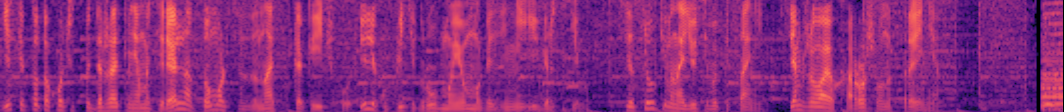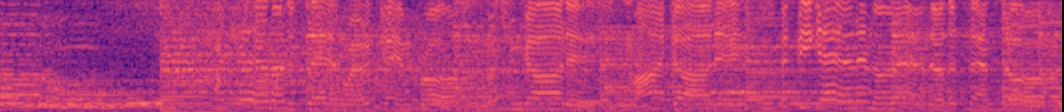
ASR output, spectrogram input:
Если кто-то хочет поддержать меня материально, то можете задонатить копеечку или купить игру в моем магазине игр Steam. Все ссылки вы найдете в описании. Всем желаю хорошего настроения. Understand where and stood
